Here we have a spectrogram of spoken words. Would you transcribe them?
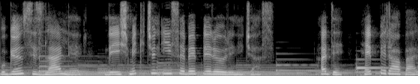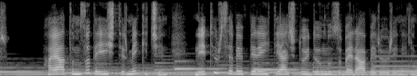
Bugün sizlerle değişmek için iyi sebepleri öğreneceğiz. Hadi hep beraber hayatımızı değiştirmek için ne tür sebeplere ihtiyaç duyduğumuzu beraber öğrenelim.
